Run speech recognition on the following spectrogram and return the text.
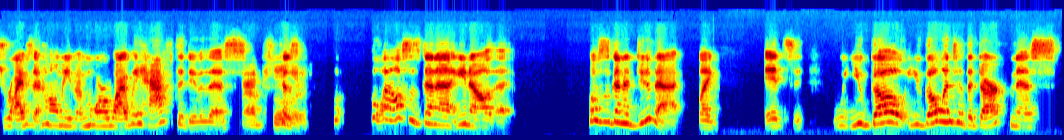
drives it home even more why we have to do this. Absolutely. Who else is gonna, you know, uh, who else is gonna do that? Like it's you go you go into the darkness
